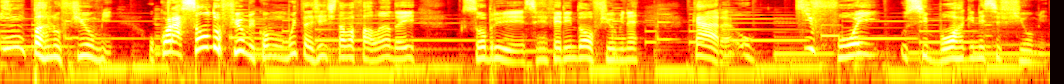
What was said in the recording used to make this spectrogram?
ímpar no filme, o coração do filme, como muita gente estava falando aí sobre se referindo ao filme, né? Cara, o que foi o Cyborg nesse filme?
